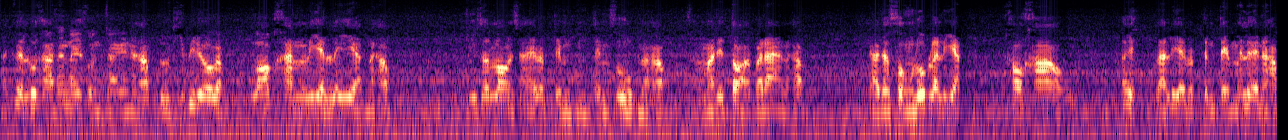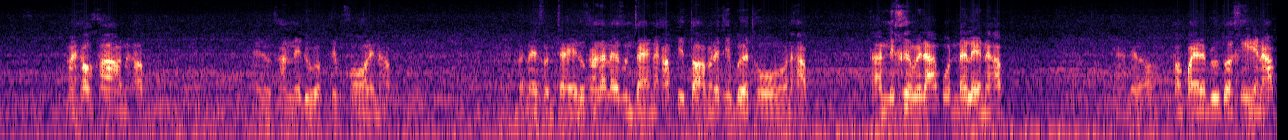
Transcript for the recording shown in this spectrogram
ถ้าเกิดลูกค้าท่านใดสนใจนะครับ ดูคลิปวิดีโอแบบรอบคันละเอียดละเอียดนะครับที่ทดลองใช้แบบเต็มเต็มสูบนะครับ สามารถติดต่อมาได้นะครับ อยากจะส่งรูปรายละเอียดคร่าวๆ เอ้ยรายละเอียดแบบเต็มๆให้เลยนะครับ ไม่คร่าวๆนะครับ ให้ทุกท่านได้ดูแบบเต็มข้อเลยนะครับท่านใดสนใจลูกค้าท่านใดสนใจนะครับ ติดต่อมาได้ที่เบอร์โทรนะครับทานที่ขึ้นไว้ด้านบนได้เลยนะครับเดี๋ยวต่อไปเราดูตัวเคนะครับ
